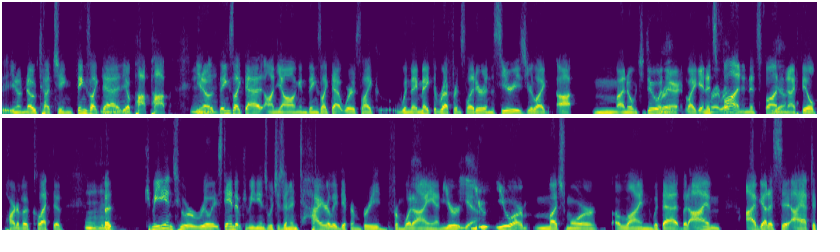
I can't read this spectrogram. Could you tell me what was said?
you know, no touching things like that. Mhm. You know, pop pop. You know, Mhm. things like that on Young and things like that. Where it's like when they make the reference later in the series, you're like, ah. Mm, I know what you're doing Right. there, like, and it's Right, right. fun, and it's fun, Yeah. and I feel part of a collective Mhm. but comedians who are really stand-up comedians which is an entirely different breed from what i am you're Yeah. you you are much more aligned with that but i'm i've got to sit i have to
